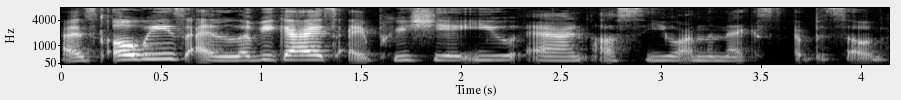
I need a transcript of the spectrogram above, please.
As always, I love you guys, I appreciate you, and I'll see you on the next episode.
